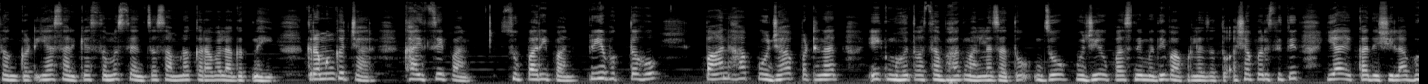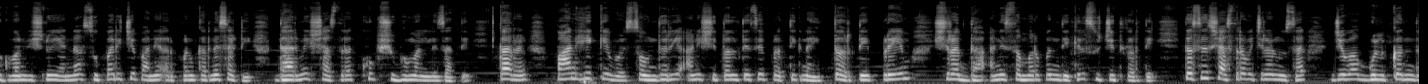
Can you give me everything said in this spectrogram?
संकट यासारख्या समस्यांचा सामना करावा लागत नाही. क्रमांक चार खायचे पान. सुपारी पान. प्रिय भक्त हो पान हा पूजा पठणात एक महत्त्वाचा भाग मानला जातो जो पूजे उपासनेमध्ये वापरला जातो. अशा परिस्थितीत या एकादशीला भगवान विष्णू यांना सुपारीची पाने अर्पण करण्यासाठी धार्मिक शास्त्रात खूप शुभ मानले जाते. कारण पान हे केवळ सौंदर्य आणि शीतलतेचे प्रतीक नाही तर ते प्रेम श्रद्धा आणि समर्पण देखील सूचित करते. तसेच शास्त्रवचनानुसार जेव्हा गुलकंद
